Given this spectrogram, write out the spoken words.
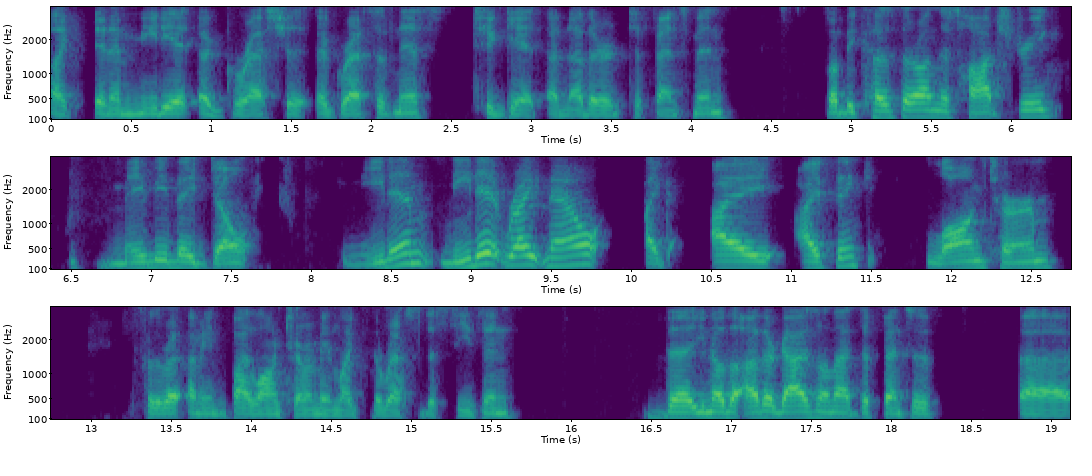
like an immediate aggression aggressiveness to get another defenseman but because they're on this hot streak, maybe they don't need him, need it right now. Like I, I think long term for the, I mean, by long term, I mean like the rest of the season. The you know the other guys on that defensive, uh,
